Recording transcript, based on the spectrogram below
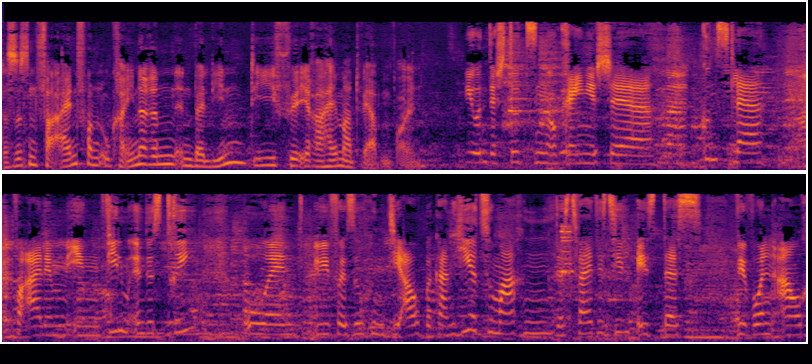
Das ist ein Verein von Ukrainerinnen in Berlin, die für ihre Heimat werben wollen. Wir unterstützen ukrainische Künstler, vor allem in Filmindustrie und wir versuchen, die auch bekannt hier zu machen. Das zweite Ziel ist, dass wir wollen auch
